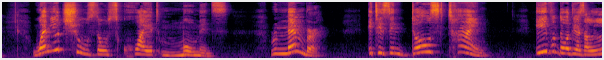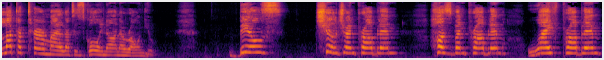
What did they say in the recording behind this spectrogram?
when you choose those quiet moments remember it is in those times even though there's a lot of turmoil that is going on around you. Bills children problem husband problem wife problem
